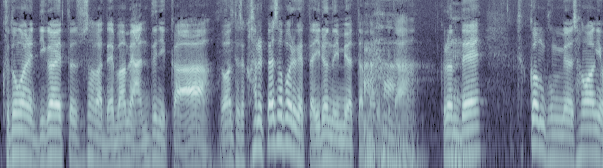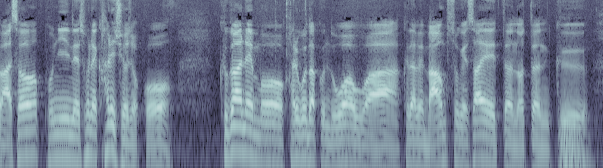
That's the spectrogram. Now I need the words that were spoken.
그동안에 네가 했던 수사가 내 마음에 안 드니까 너한테서 칼을 뺏어버리겠다 이런 의미였단 아하. 말입니다. 그런데 네. 특검 국면 상황이 와서 본인의 손에 칼이 쥐어졌고 그간에 뭐 갈고 닦은 노하우와 그다음에 마음속에 쌓여있던 어떤 그 음.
